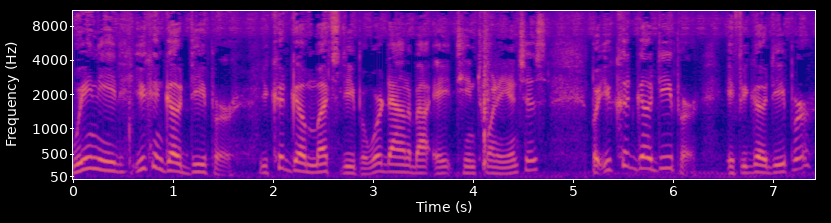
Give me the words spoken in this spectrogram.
we need, you can go deeper. You could go much deeper. We're down about 18, 20 inches, but you could go deeper. If you go deeper,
